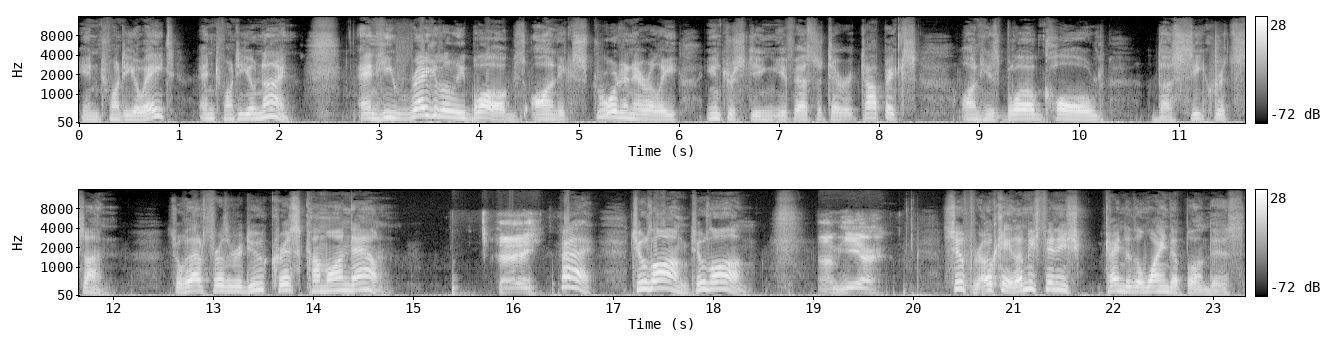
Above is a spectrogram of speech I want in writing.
in 2008 and 2009. And he regularly blogs on extraordinarily interesting, if esoteric, topics on his blog called The Secret Sun. So without further ado, Chris, come on down. Hey. Hey, too long, too long. I'm here. Super. Okay, let me finish kind of the wind up on this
